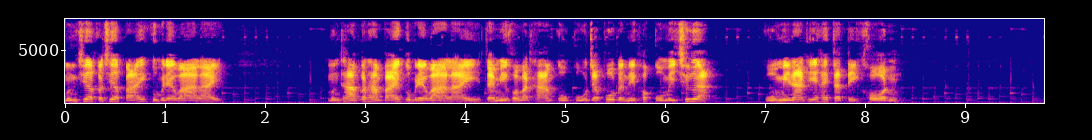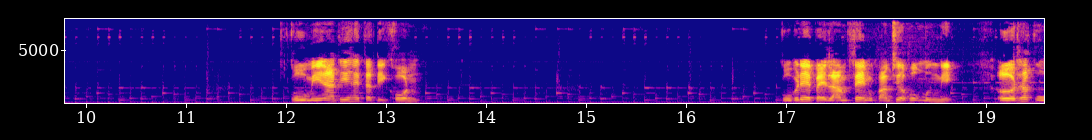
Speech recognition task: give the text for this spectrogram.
มึงเชื่อก็เชื่อไปกูไม่ได้ว่าอะไร มึงทำก็ทำไปกูไม่ได้ว่าอะไร แต่มีคนมาถามกูกูจะพูดแบบนี้เพราะกูไม่เชื่อ กูมีหน้าที่ให้สติคน กูมีหน้าที่ให้สติคน กูไม่ได้ไปล้ำเส้นความเชื่อพวกมึงนี่ เออ ถ้ากู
